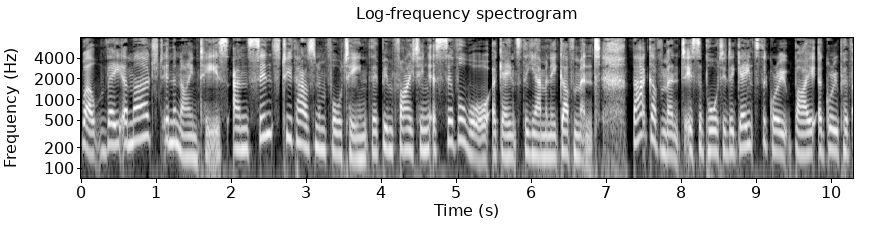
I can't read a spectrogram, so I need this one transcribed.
Well, they emerged in the 90s, and since 2014, they've been fighting a civil war against the Yemeni government. That government is supported against the group by a group of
